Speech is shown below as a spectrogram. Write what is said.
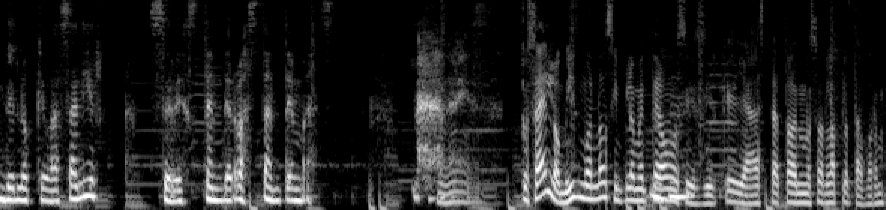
de lo que va a salir, se va a extender bastante más. pues sabe lo mismo, ¿no? Simplemente vamos a decir que ya está todo en una sola plataforma.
